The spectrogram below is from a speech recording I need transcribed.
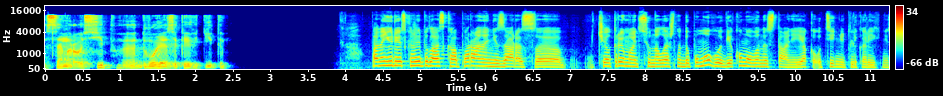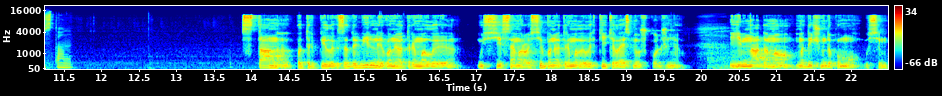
семеро осіб, двоє з яких діти. Пане Юрію, скажіть, будь ласка, поранені зараз чи отримують цю належну допомогу і в якому вони стані? Як оцінюють лікарі їхній стан? Стан потерпілих задовільний. Вони отримали усі семеро осіб. Вони отримали легкі тілесні ушкодження. Їм надано медичну допомогу усім.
